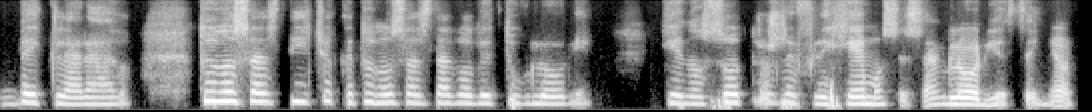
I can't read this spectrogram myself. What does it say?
declarado. Tú nos has dicho que tú nos has dado de tu gloria, que nosotros reflejemos esa gloria, Señor.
